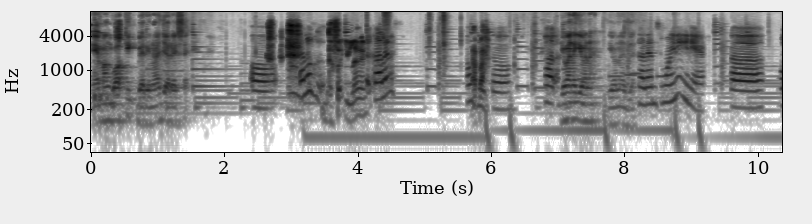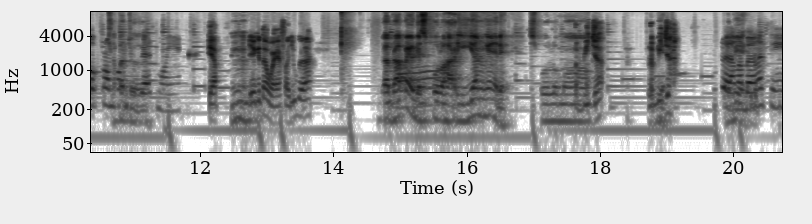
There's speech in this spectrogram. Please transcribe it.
Ya, emang gua kick biarin aja rese. oh eh Dapat hilang ya? kalian oh Apa? gitu Gimana gimana? Gimana aja? kalian semua ini ini ya ke work from home juga semuanya Hmm. Ya kita WFA juga. Udah berapa ya? Udah 10 harian kayaknya deh. 10 mau Lebih ja. Lebih Iya. ja. udah lama banget sih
